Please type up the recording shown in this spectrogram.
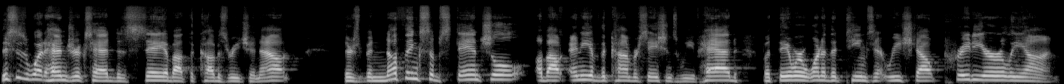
This is what Hendriks had to say about the Cubs reaching out. There's been nothing substantial about any of the conversations we've had, but they were one of the teams that reached out pretty early on.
